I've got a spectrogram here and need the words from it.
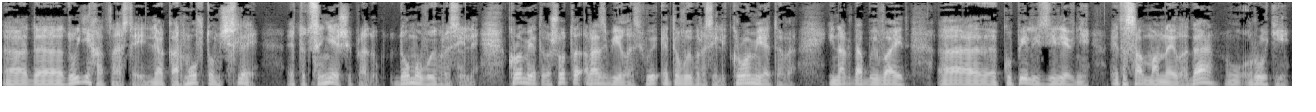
э, для других отраслей, для кормов в том числе. Это ценнейший продукт. Дома выбросили. Кроме этого, что-то разбилось, вы это выбросили. Кроме этого, иногда бывает, э, купили из деревни, это салмонелла, да, ну, руки,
